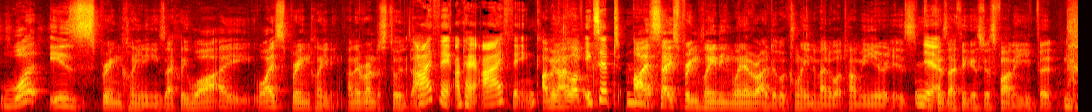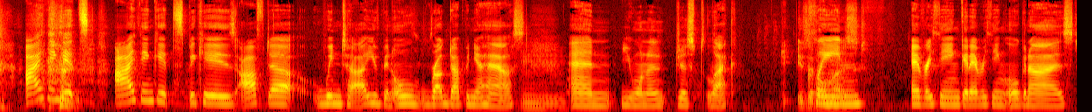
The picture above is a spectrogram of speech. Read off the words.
What is spring cleaning exactly? Why why spring cleaning? I never understood that. I think okay, I think I mean, I love. except I say spring cleaning whenever I do a clean, no matter what time of year it is, Yeah. because I think it's just funny. But I think it's I think it's because after winter you've been all rugged up in your house Mm. and you want to just like is it Clean. almost? everything, get everything organized,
